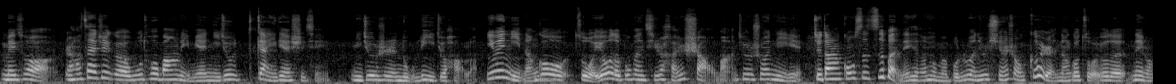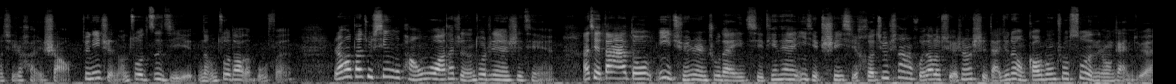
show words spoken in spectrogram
没错。然后在这个乌托邦里面，你就干一件事情。你就是努力就好了，因为你能够左右的部分其实很少嘛。就是说，你就当然公司资本那些东西我们不论，就是选手个人能够左右的内容其实很少。就你只能做自己能做到的部分，然后他就心无旁骛啊，他只能做这件事情。而且大家都一群人住在一起，天天一起吃一起喝，就像是回到了学生时代，就那种高中住宿的那种感觉。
